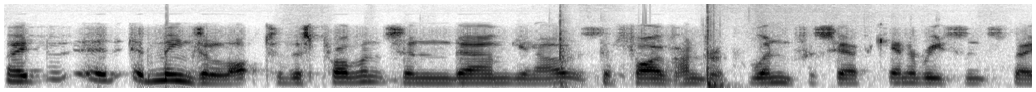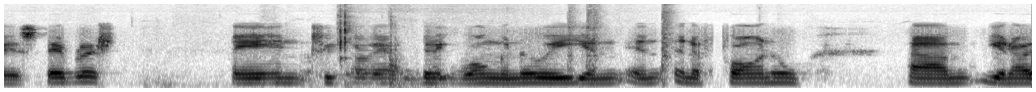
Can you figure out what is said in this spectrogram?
it, it means a lot to this province, and um, you know it's the 500th win for South Canterbury since they established, and to go out and beat Wanganui in, in, in a final. Um, you know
